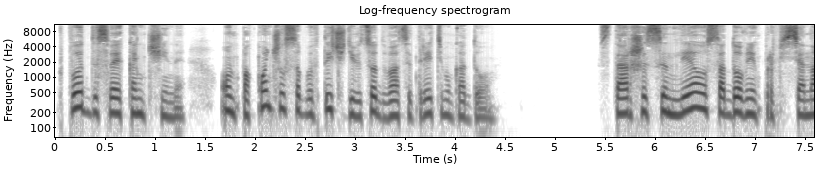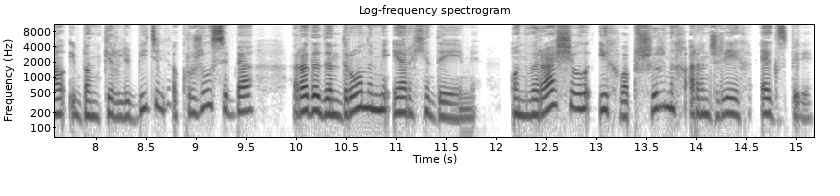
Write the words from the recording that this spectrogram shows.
вплоть до своей кончины. Он покончил с собой в 1923 году. Старший сын Лео, садовник-профессионал и банкир-любитель, окружил себя рододендронами и орхидеями. Он выращивал их в обширных оранжереях Эксбери,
